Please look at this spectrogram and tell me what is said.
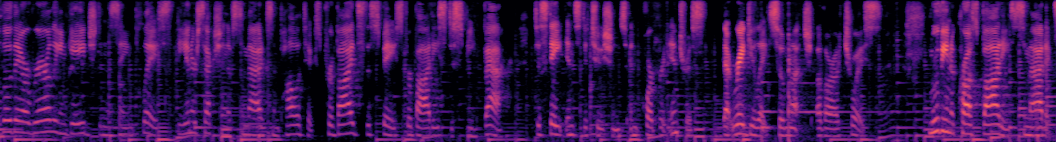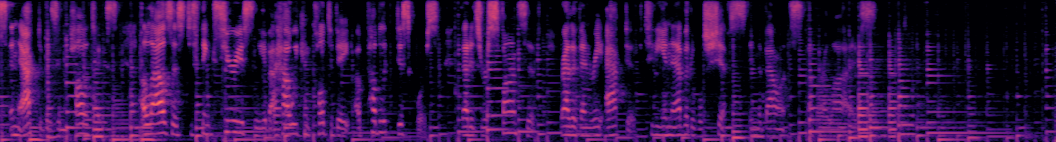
Although they are rarely engaged in the same place, the intersection of somatics and politics provides the space for bodies to speak back to state institutions and corporate interests that regulate so much of our choice. Moving across bodies, somatics, and activism politics allows us to think seriously about how we can cultivate a public discourse that is responsive rather than reactive to the inevitable shifts in the balance of our lives.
